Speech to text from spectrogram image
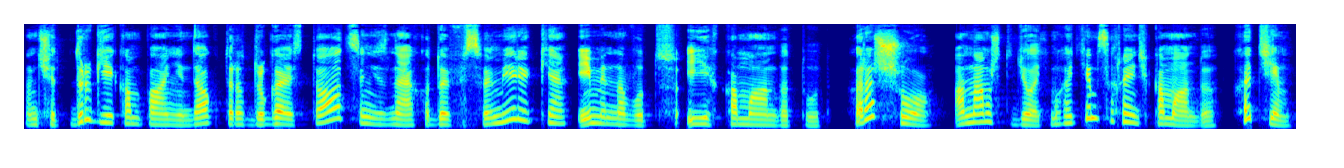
Значит, другие компании, да, у которых другая ситуация, не знаю, хед-офис в Америке, именно вот их команда тут. Хорошо. А нам что делать? Мы хотим сохранить команду? Хотим.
